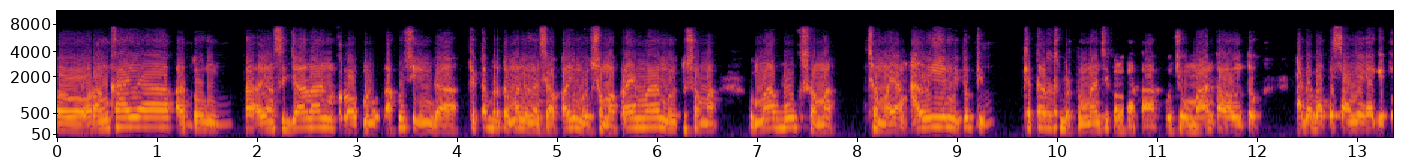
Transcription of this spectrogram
eh, orang kaya atau nggak yang sejalan. Kalau menurut aku sih enggak. Kita berteman dengan siapa aja itu sama preman itu sama pemabuk sama sama yang alim itu ki- kita harus berteman sih kalau kata aku. Cuman kalau untuk ada batasannya gitu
